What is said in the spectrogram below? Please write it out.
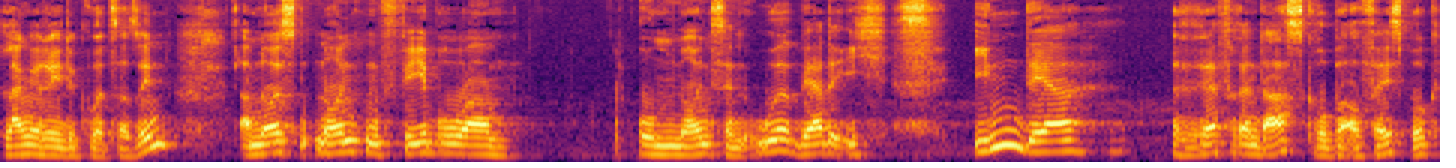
Lange Rede, kurzer Sinn. Am 9. Februar um 19 Uhr werde ich in der Referendarsgruppe auf Facebook,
